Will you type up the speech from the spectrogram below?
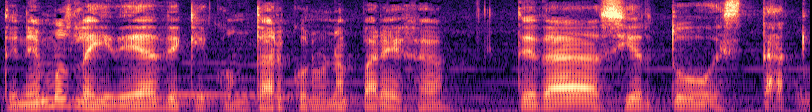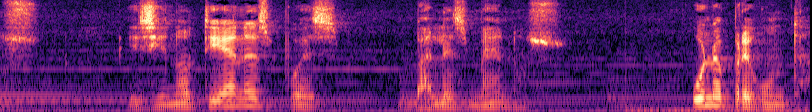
Tenemos la idea de que contar con una pareja te da cierto estatus y si no tienes, pues vales menos. Una pregunta.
